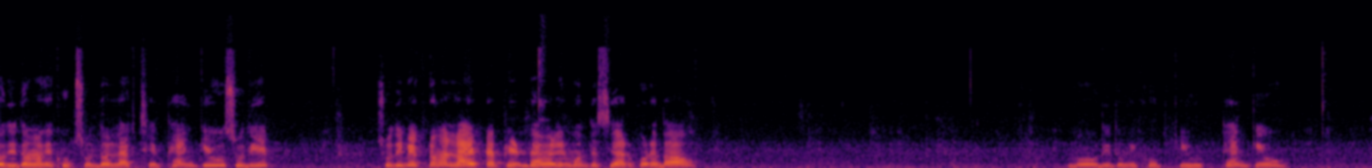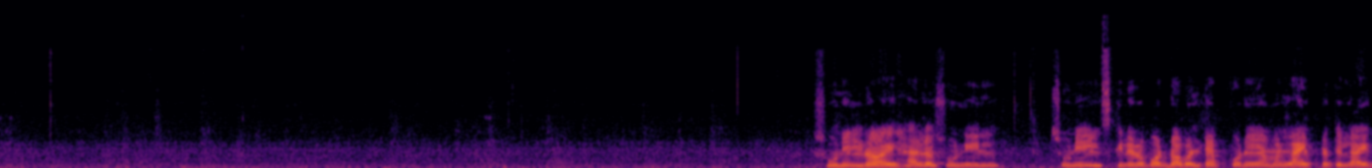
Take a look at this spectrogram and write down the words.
বৌদি, তোমাকে খুব সুন্দর লাগছে। থ্যাংক ইউ সুদীপ। সুদীপ, একটু আমার লাইভটা ফ্রেন্ড ফ্যামিলির মধ্যে শেয়ার করে দাও। বৌদি, তুমি খুব cute thank you Sunil Roy hello Sunil. Sunil, স্ক্রিনের ওপর ডবল ট্যাপ করে আমার লাইভটাতে লাইক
